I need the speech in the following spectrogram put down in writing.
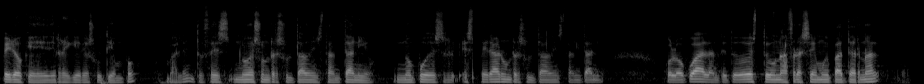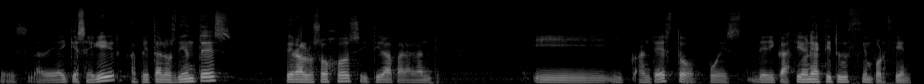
pero que requiere su tiempo, ¿vale? Entonces no es un resultado instantáneo, no puedes esperar un resultado instantáneo. Con lo cual, ante todo esto, una frase muy paternal, que es la de hay que seguir, aprieta los dientes, cierra los ojos y tira para adelante. Y, ante esto, pues dedicación y actitud 100%.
